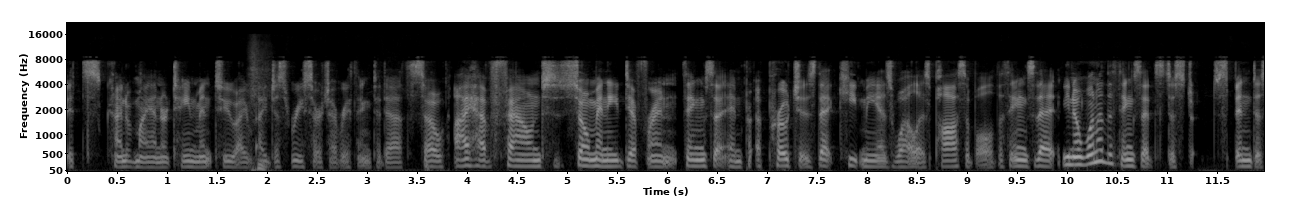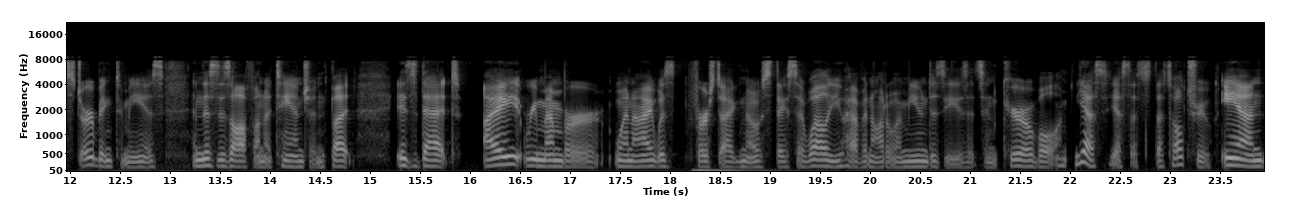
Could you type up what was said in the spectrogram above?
it's kind of my entertainment too. I, I just research everything to death. So I have found so many different things and approaches that keep me as well as possible. The things that, you know, one of the things that's just, just been disturbing to me is, and this is off on a tangent, but is that I remember when I was first diagnosed, they said, "Well, you have an autoimmune disease; it's incurable." Yes, yes, that's that's all true. And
